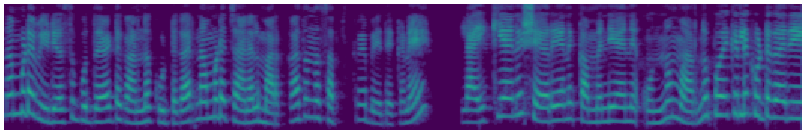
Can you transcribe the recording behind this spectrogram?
നമ്മുടെ വീഡിയോസ് പുതുതായിട്ട് കാണുന്ന കൂട്ടുകാർ നമ്മുടെ ചാനൽ മറക്കാതെ ഒന്ന് സബ്സ്ക്രൈബ് ചെയ്തേക്കണേ. ലൈക്ക് ചെയ്യാനും ഷെയർ ചെയ്യാനും കമന്റ് ചെയ്യാനും ഒന്നും മറന്നു പോയേക്കല്ലേ കൂട്ടുകാരെ.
